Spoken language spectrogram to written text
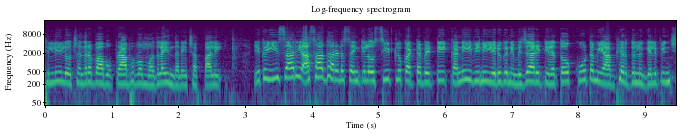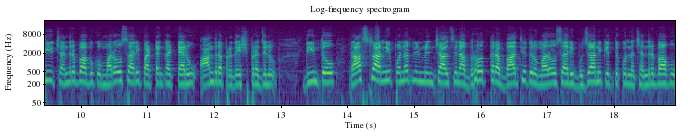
ఢిల్లీలో చంద్రబాబు ప్రాభవం మొదలైందనే చెప్పాలి. ఇక ఈసారి అసాధారణ సంఖ్యలో సీట్లు కట్టబెట్టి కనీ విని ఎరుగని మెజారిటీలతో కూటమి అభ్యర్థులను గెలిపించి చంద్రబాబుకు మరోసారి పట్టం కట్టారు ఆంధ్రప్రదేశ్ ప్రజలు. దీంతో రాష్ట్రాన్ని పునర్నిర్మించాల్సిన బృహత్తర బాధ్యతలు మరోసారి భుజానికెత్తుకున్న చంద్రబాబు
